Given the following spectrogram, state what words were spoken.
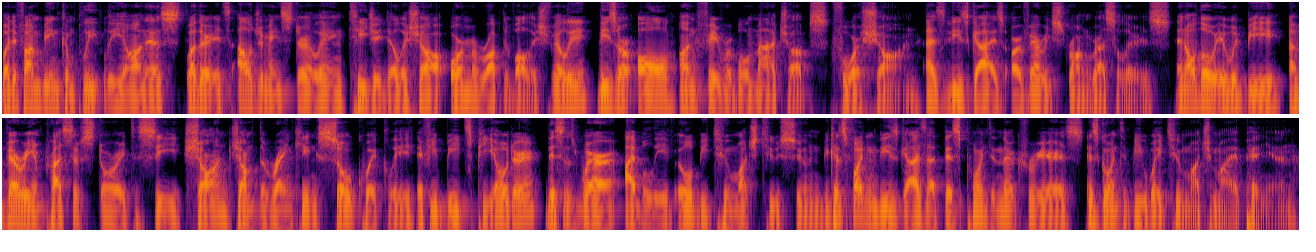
But if I'm being completely honest, whether it's Aljamain Sterling, TJ Dillashaw, or Merab Dvalishvili, these are all unfavorable matchups for Sean, as these guys are very strong wrestlers. And although it would be a very impressive story to see Sean jump the rankings so quickly if he beats Piotr, this is where I believe it will be too much too soon because fighting these guys at this point in their careers is going to be way too much in my opinion.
